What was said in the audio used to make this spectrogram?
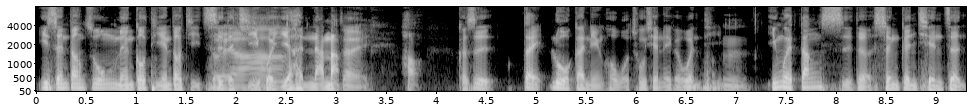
一生当中能够体验到几次的机会也很难嘛。对，好，可是，在若干年后，我出现了一个问题。嗯，因为当时的申根签证，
